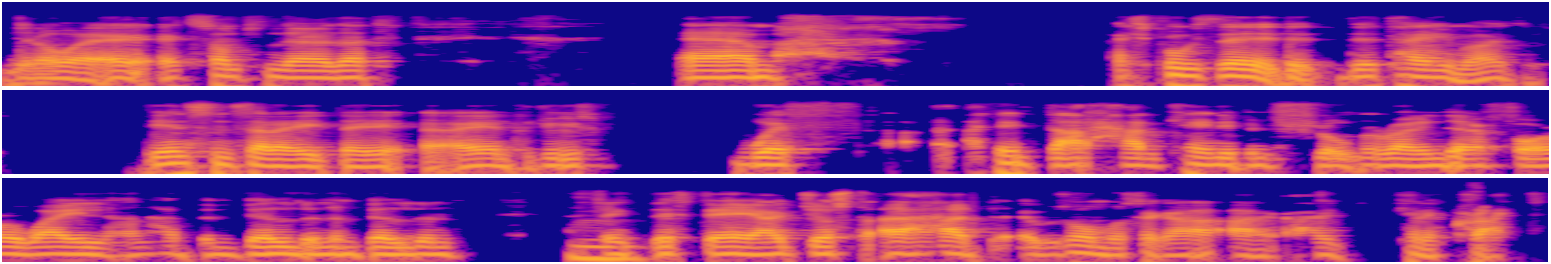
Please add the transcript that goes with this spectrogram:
You know, it, it's something there that, um, I suppose the the, the time, uh, the instance that I the, I introduced with, I think that had kind of been floating around there for a while and had been building and building. I mm. think this day I just I had it was almost like I I, I kind of cracked.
